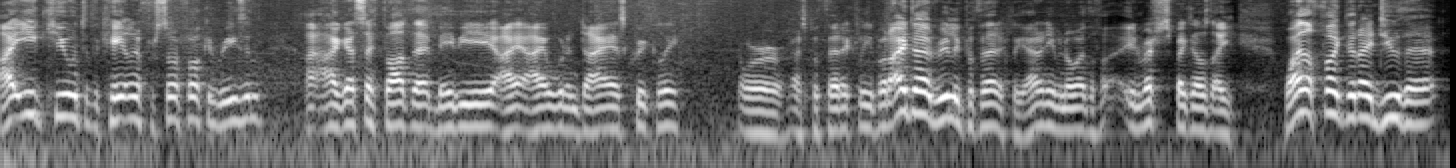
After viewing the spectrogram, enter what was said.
I EQ into the Caitlyn for some fucking reason. I, I guess I thought that maybe I, I wouldn't die as quickly or as pathetically, but I died really pathetically. I don't even know why the. In retrospect, I was like, why the fuck did I do that?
